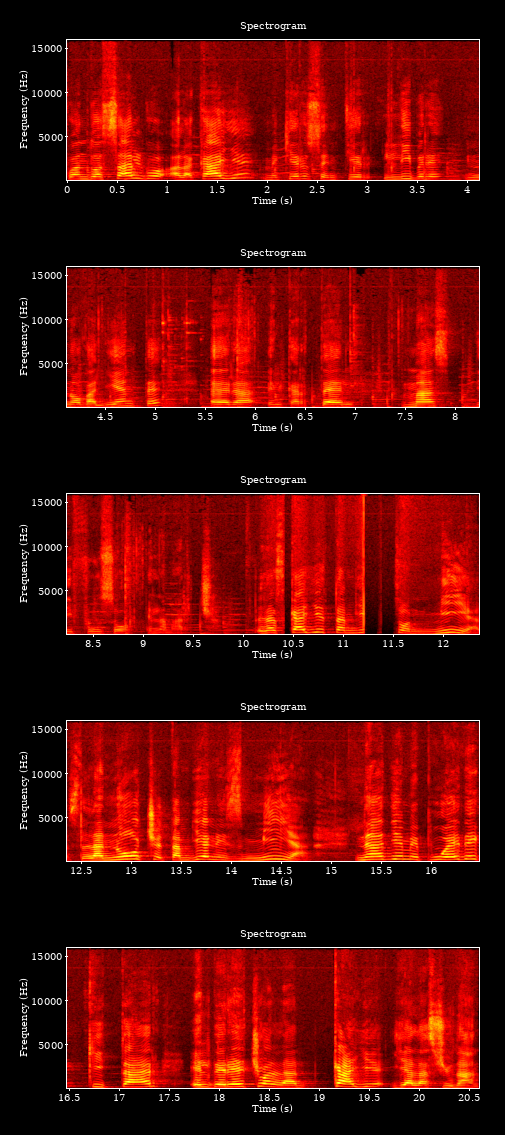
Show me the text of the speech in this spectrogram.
Cuando salgo a la calle me quiero sentir libre, no valiente, era el cartel más difuso en la marcha. Las calles también son mías, la noche también es mía. Nadie me puede quitar el derecho a la calle y a la ciudad.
